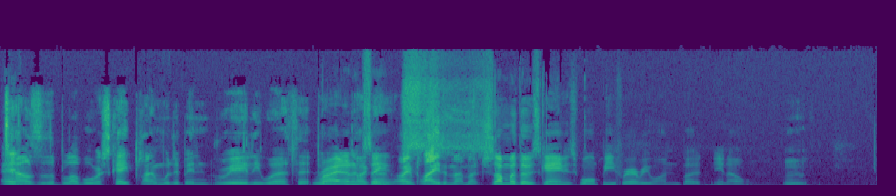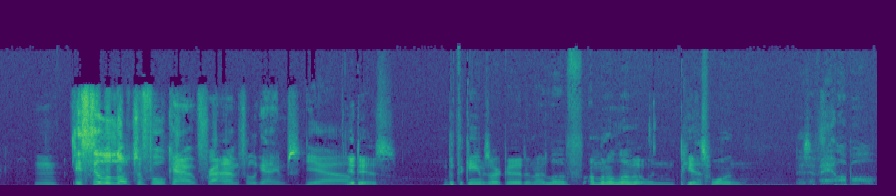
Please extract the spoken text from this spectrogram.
And- Tales of the Blob or Escape Plan would have been really worth it. Right, and I, I'm saying don't- I played them that much. so- Some of those games won't be for everyone, but you know, Mm. Mm. It's still a lot to fork out for a handful of games. yeah. It is, but the games are good, and I love. I'm gonna love it when PS1 is available.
